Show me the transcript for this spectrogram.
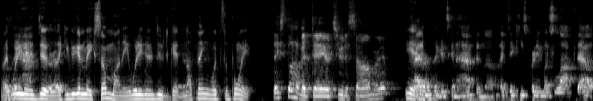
Like, what are you going to do? have to, Like, if you're going to make some money, what are you going to do to get nothing? What's the point? They still have a day or two to sell him, right? Yeah. I don't think it's going to happen though. I think he's pretty much locked out.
